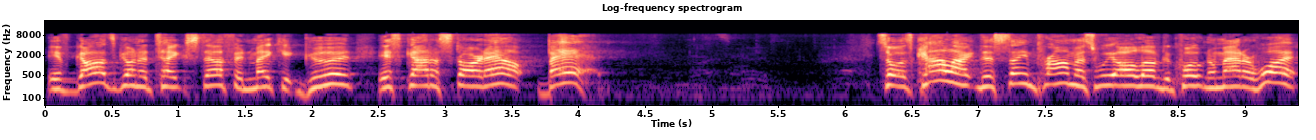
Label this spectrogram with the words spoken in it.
if God's going to take stuff and make it good, it's got to start out bad. So it's kind of like this same promise we all love to quote no matter what.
